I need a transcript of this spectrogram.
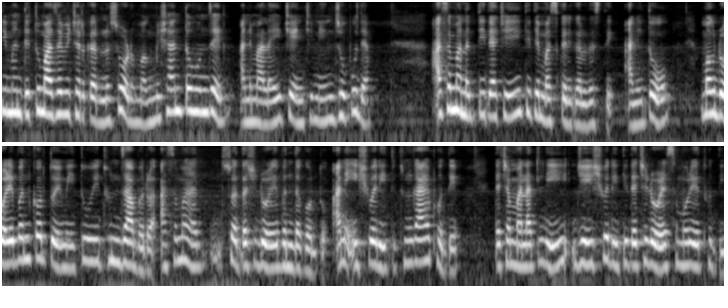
ती म्हणते तू माझा विचार करणं सोड. मग मी शांत होऊन जाईल आणि मलाही चेनची नींद झोपू द्या. असं म्हणत ती त्याची तिथे मस्करी करत असते. आणि तो मग डोळे बंद करतोय मी तू इथून जा बरं. असं म्हणत स्वतःचे डोळे बंद करतो. आणि ईश्वरी तिथून गायब होते. त्याच्या मनातली जी ईश्वरी ती त्याच्या डोळ्यासमोर येत होती.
